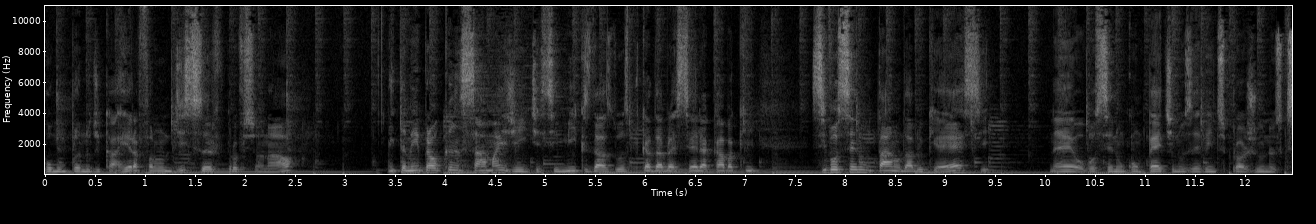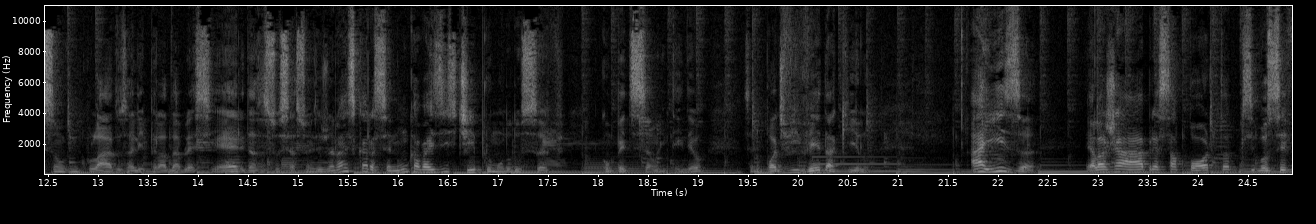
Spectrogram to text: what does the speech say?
como um plano de carreira, falando de surf profissional, e também para alcançar mais gente, esse mix das duas, porque a WSL acaba que, se você não está no WQS, né, ou você não compete nos eventos Pro Juniors que são vinculados ali pela WSL, das associações regionais, cara, você nunca vai existir para o mundo do surf, competição, entendeu? Você não pode viver daquilo. A ISA, ela já abre essa porta, se você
